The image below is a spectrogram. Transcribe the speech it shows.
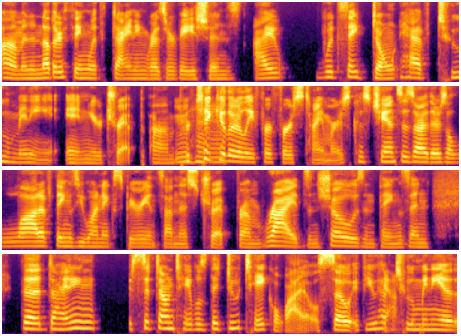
Um, and another thing with dining reservations, I would say don't have too many in your trip, um, mm-hmm. particularly for first timers, because chances are there's a lot of things you want to experience on this trip from rides and shows and things. And the dining sit down tables they do take a while. So if you have yeah. too many uh,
